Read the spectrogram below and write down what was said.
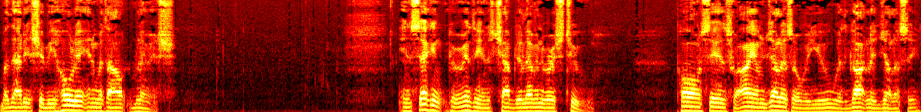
but that it should be holy and without blemish. In 2 Corinthians chapter 11 verse 2, Paul says, For I am jealous over you with godly jealousy,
